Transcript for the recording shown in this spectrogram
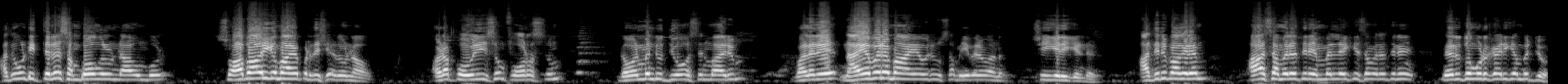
അതുകൊണ്ട് ഇത്തരം സംഭവങ്ങൾ ഉണ്ടാകുമ്പോൾ സ്വാഭാവികമായ പ്രതിഷേധം ഉണ്ടാവും. അവിടെ പോലീസും ഫോറസ്റ്റും ഗവൺമെന്റ് ഉദ്യോഗസ്ഥന്മാരും വളരെ നയപരമായ ഒരു സമീപനമാണ് സ്വീകരിക്കേണ്ടത്. അതിനു പകരം ആ സമരത്തിന് എം എൽ എക്ക് സമരത്തിന് നേതൃത്വം കൊടുക്കാതിരിക്കാൻ പറ്റുമോ?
